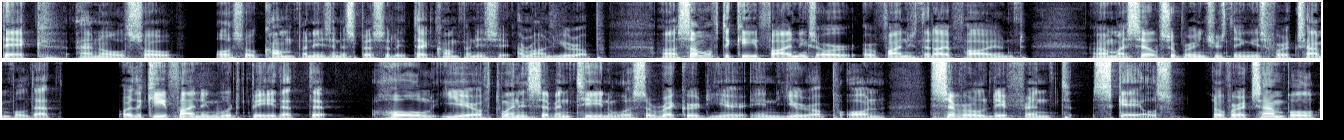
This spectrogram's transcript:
tech, and also also companies and especially tech companies around Europe. Uh, some of the key findings or, or findings that I found uh, myself super interesting is, for example, that or the key finding would be that the whole year of 2017 was a record year in Europe on several different scales. So, for example,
